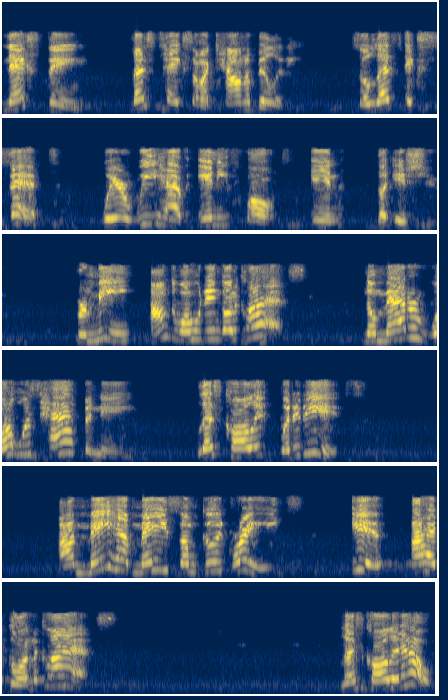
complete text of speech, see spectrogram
Next thing, let's take some accountability. So let's accept where we have any fault in the issue. For me, I'm the one who didn't go to class. No matter what was happening, let's call it what it is. I may have made some good grades if I had gone to class. Let's call it out.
